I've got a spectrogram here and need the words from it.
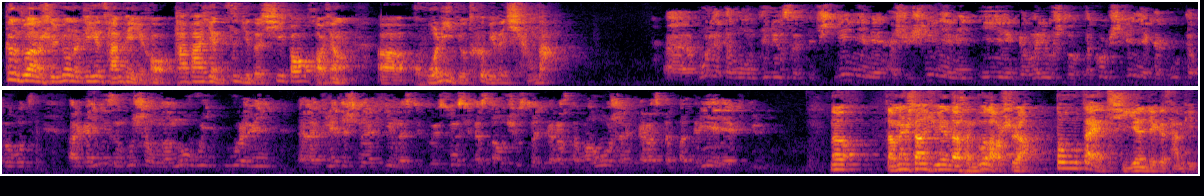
更重要的是，用了这些产品以后，他发现自己的细胞好像呃活力就特别的强大。 Э, Более того, он делился впечатлениями, ощущениями и говорил, что такое впечатление, как будто бы вот организм вышел на новый уровень э, клеточной активности. То есть он себя стал чувствовать гораздо моложе, гораздо бодрее и активнее. 那咱们商学院的很多老师啊，都在体验这个产品。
